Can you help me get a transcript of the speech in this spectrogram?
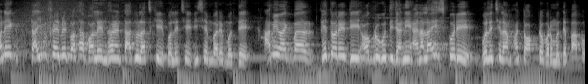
অনেক টাইম ফ্রেমের কথা বলেন। ধরেন তাদুল আজকে বলেছে ডিসেম্বরের মধ্যে। আমিও একবার ভেতরে যে অগ্রগতি জানি অ্যানালাইজ করে বলেছিলাম হয়তো অক্টোবরের মধ্যে পাবো।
